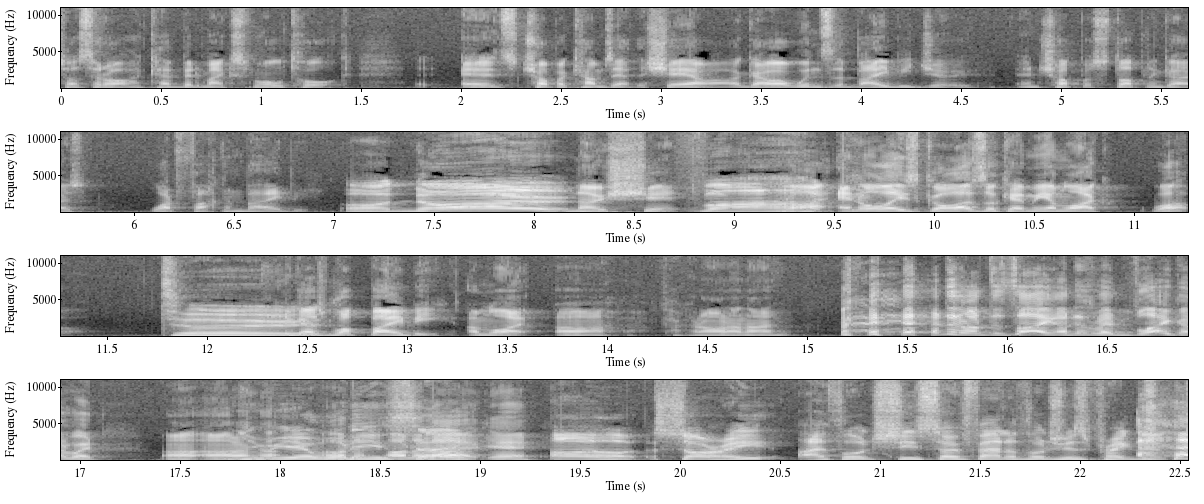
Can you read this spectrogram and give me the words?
So I said, "Oh, okay, better make small talk." As Chopper comes out the shower, I go, "Oh, when's the baby due?" And Chopper stopped and goes, "What fucking baby?" Oh no, No shit. Fuck. Right? And all these guys look at me. I'm like, "What?" dude. He goes, "What baby?" I'm like, "Oh, fucking, I don't know." I didn't know what to say. I just went blank. I went, uh, I don't know. yeah, what I do you don't- say? I don't know. Yeah. Oh, sorry. I thought she's so fat. I thought she was pregnant.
